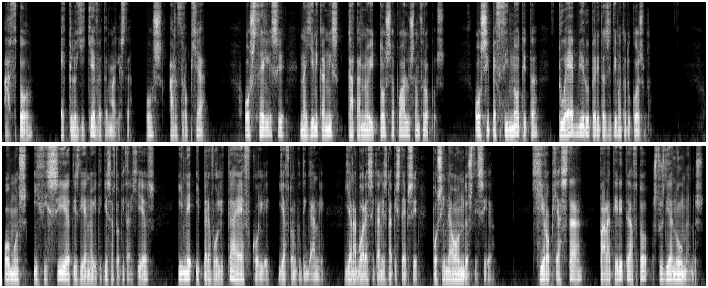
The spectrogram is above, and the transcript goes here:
Αυτό εκλογικεύεται μάλιστα ως ανθρωπιά, ως θέληση να γίνει κανείς κατανοητός από άλλους ανθρώπους, ως υπευθυνότητα του έμπειρου περί τα ζητήματα του κόσμου. Όμως η θυσία της διανοητικής αυτοπιθαρχίας είναι υπερβολικά εύκολη για αυτόν που την κάνει, για να μπορέσει κανείς να πιστέψει πως είναι όντως θυσία. Χειροπιαστά παρατηρείται αυτό στους διανοούμενους,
